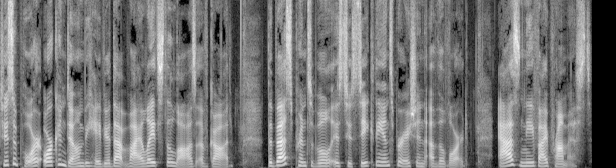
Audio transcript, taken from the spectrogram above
to support or condone behavior that violates the laws of God. The best principle is to seek the inspiration of the Lord. As Nephi promised,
